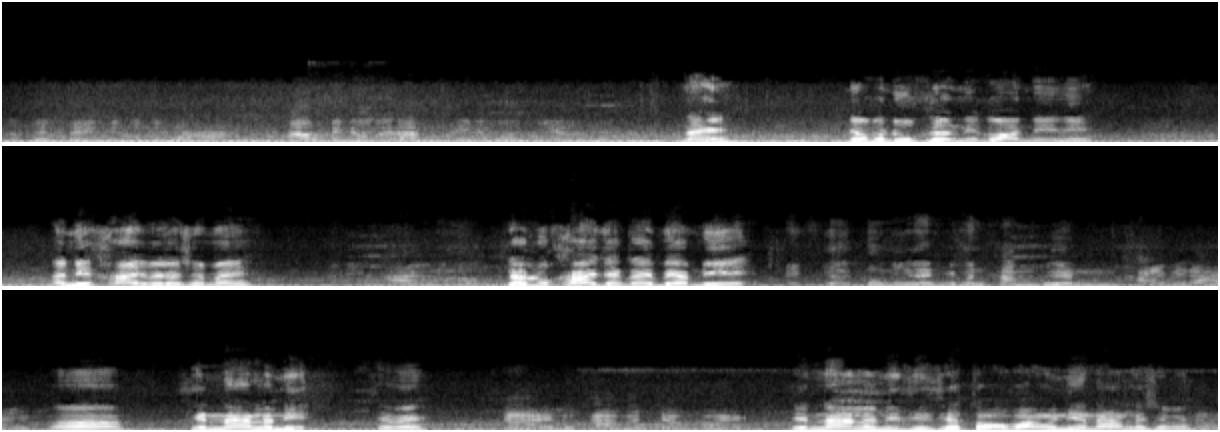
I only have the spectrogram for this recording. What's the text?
แล้วเป็นแปลงเป็นธรรมดาเอาไปดูไหมล่ะให้ดูว่าเกียร์มันเป็นแบบไหน เดี๋ยวมาดูเครื่องนี้ก่อนนี่นี่ อันนี้ขายไปแล้วใช่ไหม อันนี้ขายแล้วแล้วลูกค้าอยากได้แบบนี้ไอ้เครื่องตัวนี้แหละที่มันทำเพื่อนขายไม่ได้อยู่เออเห็นนานแล้วนี่ใช่ไหม ใช่ลูกค้ามันจำไว้เห็นนานแล้วนี่ที่เสียต่อวางไว้เนี่ยนานแล้วใช่ไหม ใช่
